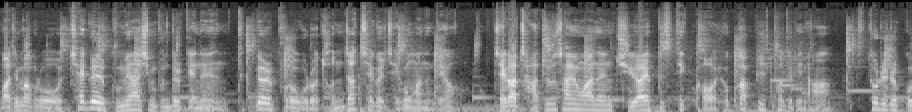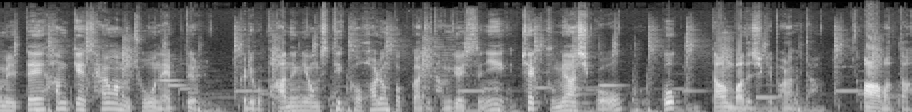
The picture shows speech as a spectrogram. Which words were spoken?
마지막으로 책을 구매하신 분들께는 특별 부록으로 전자책을 제공하는데요. 제가 자주 사용하는 GIF 스티커 효과 필터들이나 스토리를 꾸밀 때 함께 사용하면 좋은 앱들, 그리고 반응형 스티커 활용법까지 담겨 있으니 책 구매하시고 꼭 다운받으시길 바랍니다. 아, 맞다.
